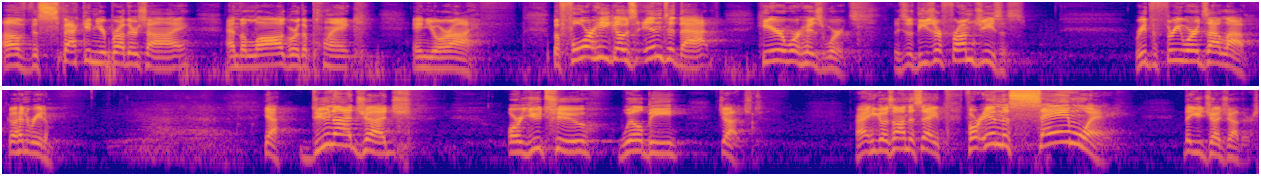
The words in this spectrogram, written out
of the speck in your brother's eye and the log or the plank in your eye. Before he goes into that, here were his words. These are, from Jesus. Read the three words out loud. Go ahead and read them. Yeah, do not judge, or you too will be judged. Right? He goes on to say, For in the same way that you judge others,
